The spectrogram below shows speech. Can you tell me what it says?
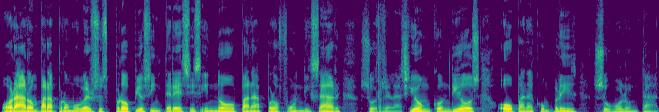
Oraron para promover sus propios intereses y no para profundizar su relación con Dios o para cumplir su voluntad.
